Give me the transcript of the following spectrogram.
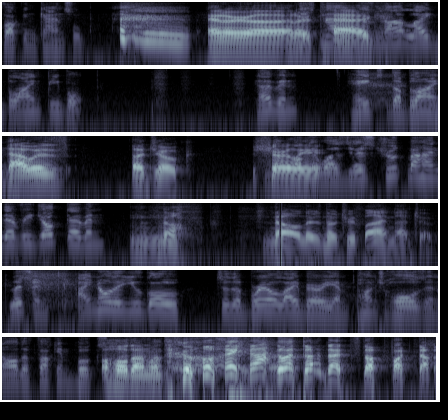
fucking canceled. and our uh, and our this man tag. does not like blind people. Kevin hates the blind. That was a joke. Surely. it was. There's truth behind every joke, Kevin. No. No, there's no truth behind that joke. Listen, I know that you go to the Braille library and punch holes in all the fucking books. Oh, hold on one oh my god, right? what the, that's so fucked up.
